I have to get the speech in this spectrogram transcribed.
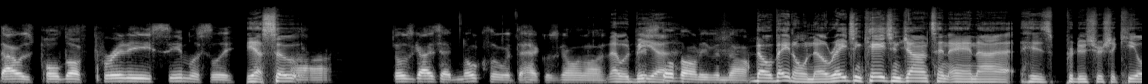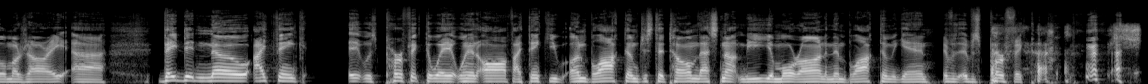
that was pulled off pretty seamlessly. Yeah, so Uh, those guys had no clue what the heck was going on. that would They be uh, still don't even know. No, they don't know. Raging Kajan Johnson and uh, his producer Shaquille Marjari, uh, they didn't know. I think it was perfect the way it went off. I think you unblocked them just to tell them that's not me, you moron, and then blocked them again. It was it was perfect.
